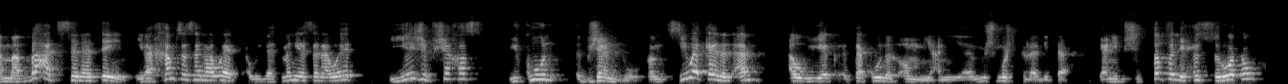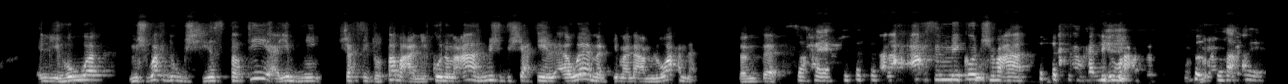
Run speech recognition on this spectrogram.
أما بعد سنتين إلى خمس سنوات أو إلى ثمانية سنوات يجب شخص يكون بجنبه فهمت؟ سواء كان الأب أو تكون الأم يعني مش مشكلة بك. يعني باش الطفل يحس روحه اللي هو مش وحده باش يستطيع يبني شخصيته. طبعا يكون معاه مش باش يعطيه الأوامر كما نعملوا إحنا. فهمت؟ صحيح. أحسن ما يكونش معاه. خليه وحده صحيح.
